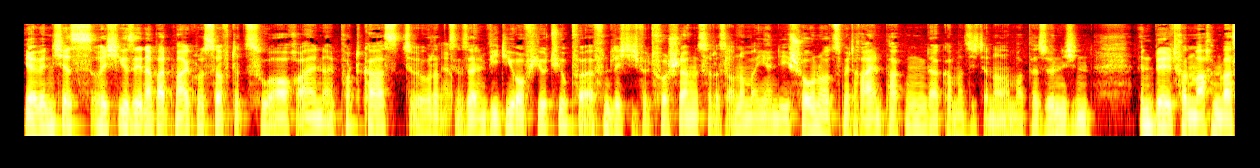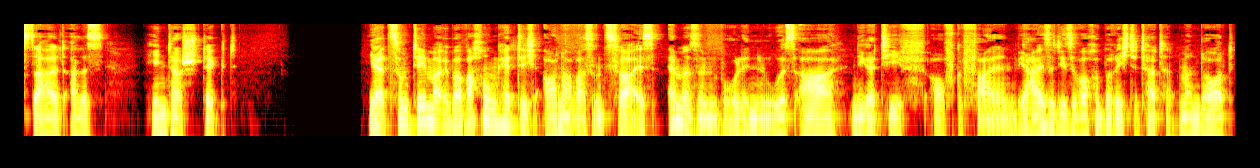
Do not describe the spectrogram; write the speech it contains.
Ja, wenn ich es richtig gesehen habe, hat Microsoft dazu auch ein, ein Podcast oder beziehungsweise ein Video auf YouTube veröffentlicht. Ich würde vorschlagen, dass wir das auch nochmal hier in die Show Notes mit reinpacken. Da kann man sich dann auch nochmal persönlich ein, ein Bild von machen, was da halt alles hintersteckt. Ja, zum Thema Überwachung hätte ich auch noch was. Und zwar ist Amazon wohl in den USA negativ aufgefallen. Wie Heise diese Woche berichtet hat, hat man dort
